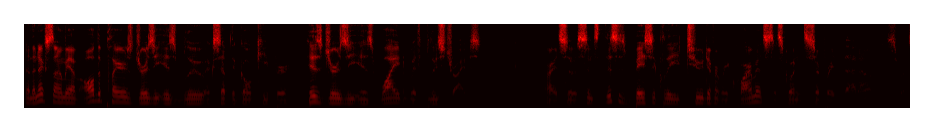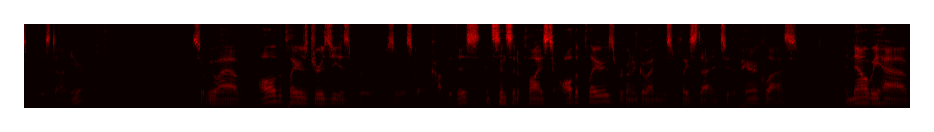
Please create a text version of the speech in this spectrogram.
Now the next line we have all the players' jersey is blue except the goalkeeper. His jersey is white with blue stripes. All right, so since this is basically two different requirements, let's go ahead and separate that out. So let's put this down here. So we will have all the players' jersey is blue. So we're just going to copy this. And since it applies to all the players, we're going to go ahead and just place that into the parent class. And now we have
